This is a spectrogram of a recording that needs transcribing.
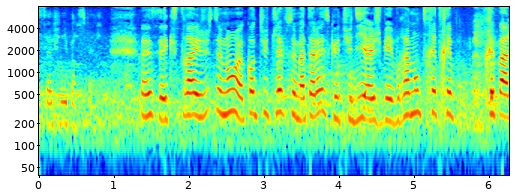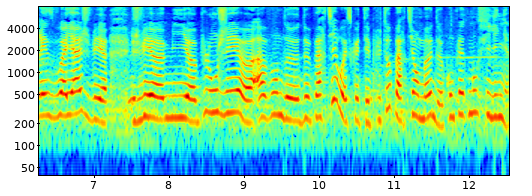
ça a fini par se faire. c'est extra. Et justement, euh, quand tu te lèves ce matin-là, est-ce que tu dis ah, je vais vraiment très très préparer ce voyage, je vais, euh, je vais euh, m'y plonger avant de, de partir ou est-ce que tu es plutôt parti en mode complètement feeling?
